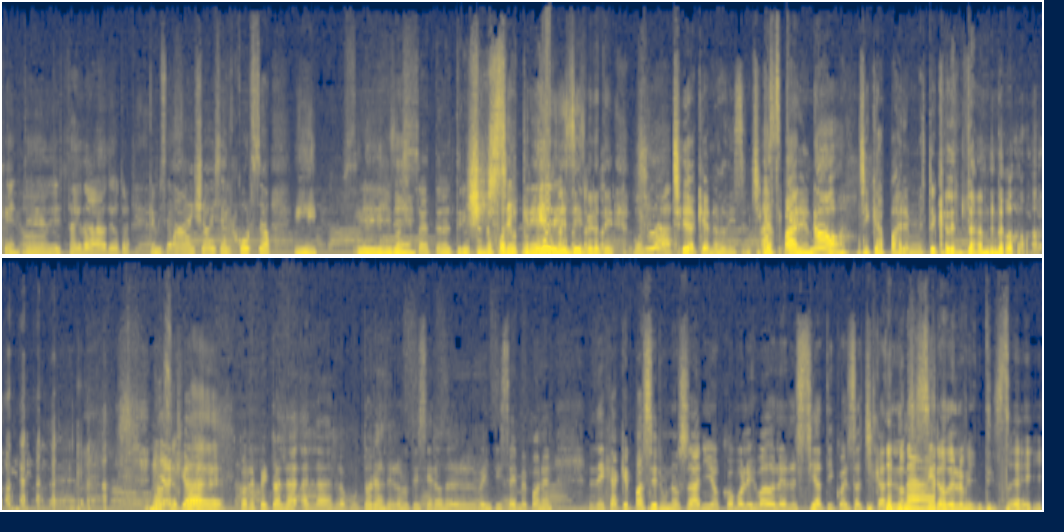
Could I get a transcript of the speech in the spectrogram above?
gente de esta edad, de otra, que me dice, ay, yo hice el curso y... Sí, vas a tener No podés creer, y decís, pero te, boluda. Che, acá nos dicen, chicas, Así que paren. no. Chicas, paren, me estoy calentando. No y se acá, puede. con respecto a, la- a las locutoras de los noticieros del 26, me ponen. Deja que pasen unos años, cómo les va a doler el ciático a esas chicas del noticiero del 26.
